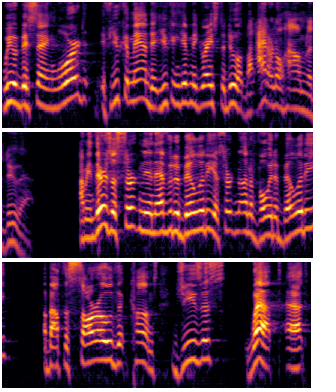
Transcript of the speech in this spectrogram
we would be saying, Lord, if you command it, you can give me grace to do it, but I don't know how I'm going to do that. I mean, there's a certain inevitability, a certain unavoidability about the sorrow that comes. Jesus wept at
